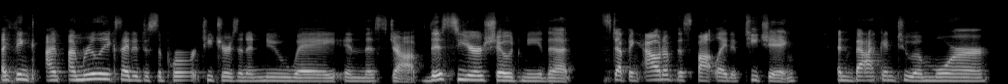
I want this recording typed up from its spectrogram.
I think I'm, I'm really excited to support teachers in a new way in this job. This year showed me that stepping out of the spotlight of teaching and back into a more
